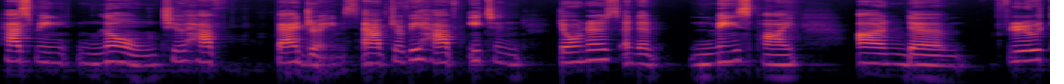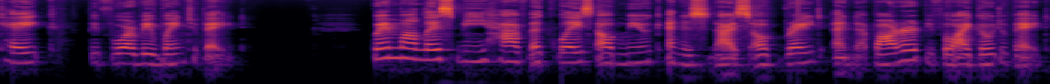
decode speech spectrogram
has been known to have bad dreams after we have eaten donuts and a mince pie and um, fruit cake before we went to bed. Grandma lets me have a glass of milk and a slice of bread and butter before I go to bed.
